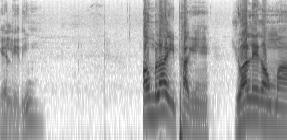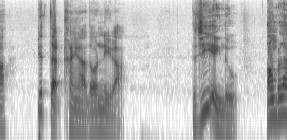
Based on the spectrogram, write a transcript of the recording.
ခဲ့လေသည်အောင်မလာဤဖခင်ရွာလေကောင်မှာပြစ်တက်ခံရသောနေ့ကတကြီးအိမ်သို့ အောင်မလာ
